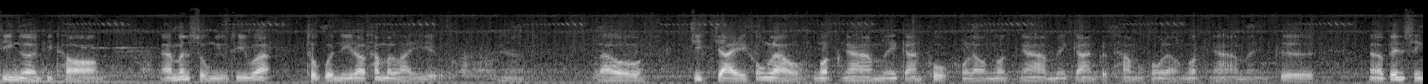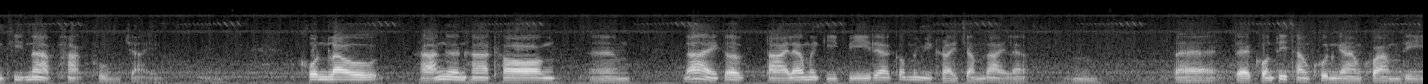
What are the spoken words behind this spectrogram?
ที่เงินที่ทองอมันสูงอยู่ที่ว่าทุกวันนี้เราทำอะไรอยู่เราจิตใจของเรางดงามในการพูดของเรางดงามในการกระทำของเรางดงามไหมคือเป็นสิ่งที่น่าภาคภูมิใจ คนเราหาเงินหาทองได้ก็ ตายแล้วไม่กี่ปีแล้วก็ไม่มีใครจำได้แล้วแต่แต่คนที่ทำคุณงามความดี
